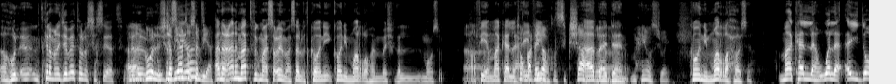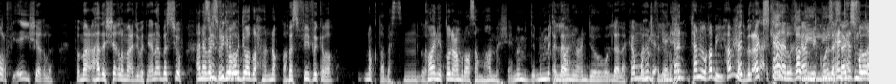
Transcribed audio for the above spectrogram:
آه، هو نتكلم عن ايجابيات ولا بس شخصيات؟ آه، لأن قول إيجابيات وسلبيات. أنا. أنا ما أتفق مع سعوي مع سالفة كوني كوني مرة مهمش في ذا الموسم حرفيا ما كان له أتوقع أي في استكشاف أبداً. محيوس شوي كوني مرة حوسة ما كان له ولا أي دور في أي شغلة فمع هذا الشغلة ما عجبتني أنا بس شوف أنا بس بس ودي أوضح النقطة بس في فكرة نقطة بس. كوني طول عمره أصلا مهمش يعني من متى. كوني عنده وقت لا لا كان مهم في يعني كان كان الغبي محمد بالعكس كان الغبي كان اللي- بكل side تحس story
